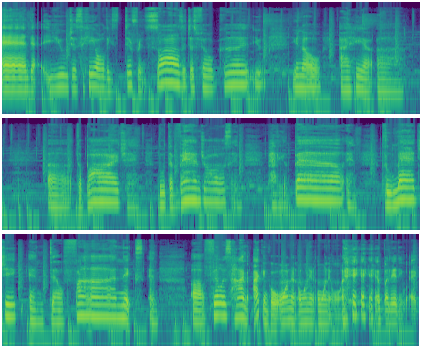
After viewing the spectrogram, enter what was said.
and you just hear all these different songs. It just felt good. You, you know, I hear uh, uh, DeBarge and Luther Vandross and Patti LaBelle and Blue Magic and Delfonics and uh, Phyllis Hyman. I can go on and on and on and on. but anyway,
